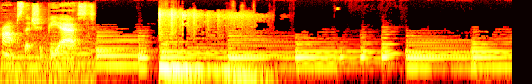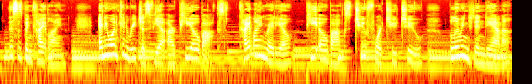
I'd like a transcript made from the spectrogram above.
prompts that should be asked. This has been Kiteline. Anyone can reach us via our P.O. Box, Kiteline Radio, P.O. Box 2422, Bloomington, Indiana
